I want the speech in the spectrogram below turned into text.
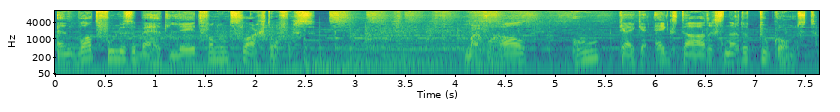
En wat voelen ze bij het leed van hun slachtoffers? Maar vooral, hoe kijken ex-daders naar de toekomst?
